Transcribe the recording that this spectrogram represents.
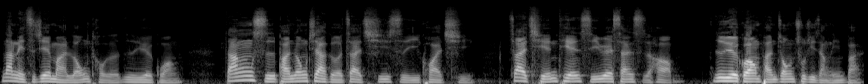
那你直接买龙头的日月光。当时盘中价格在七十一块七，在前天十一月三十号，日月光盘中触及涨停板，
